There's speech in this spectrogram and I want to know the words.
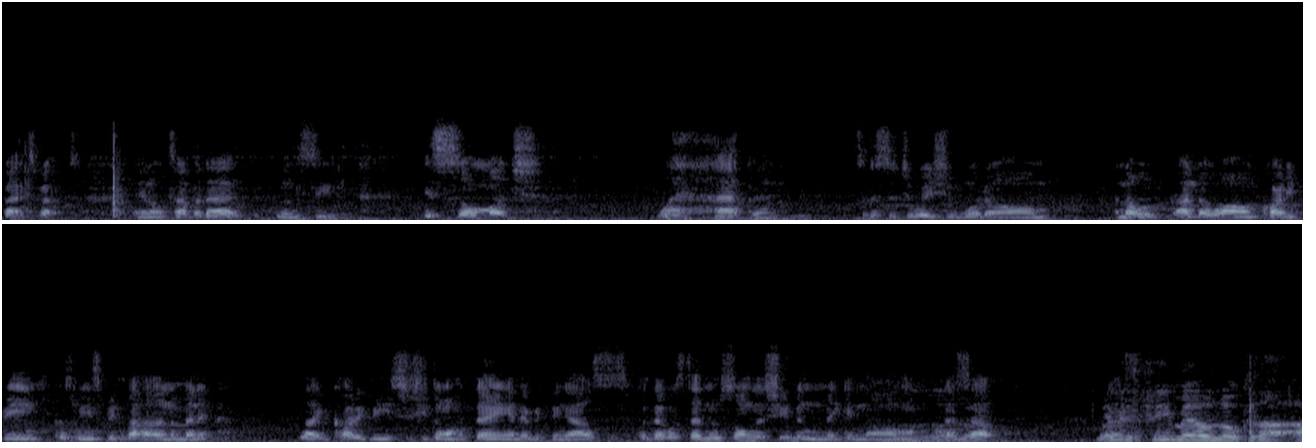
Facts, facts. And on top of that, let me see. It's so much. What happened to the situation with um? I know, I know um Cardi B because we can speak about her in a minute. Like Cardi B, she, she doing her thing and everything else. But that was that new song that she been making um Mhm, that's yeah. out. Maybe the female no, cause I, I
